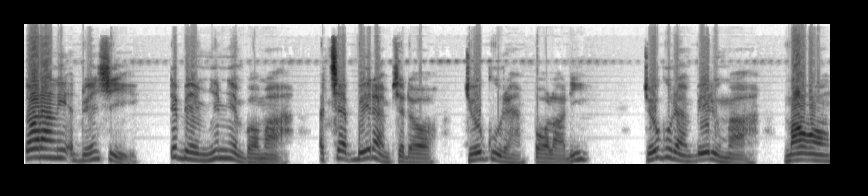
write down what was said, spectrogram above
တောရန်လေးအတွင်းရှိတစ်ပင်မြင့်မြင့်ပေါ်မှာအချက်ပေးတံဖြစ်သော ဂျိုးကူရန်ပေါ်လာသည်ဂျိုးကူရန်ပေးသူမှာမောင်အောင်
